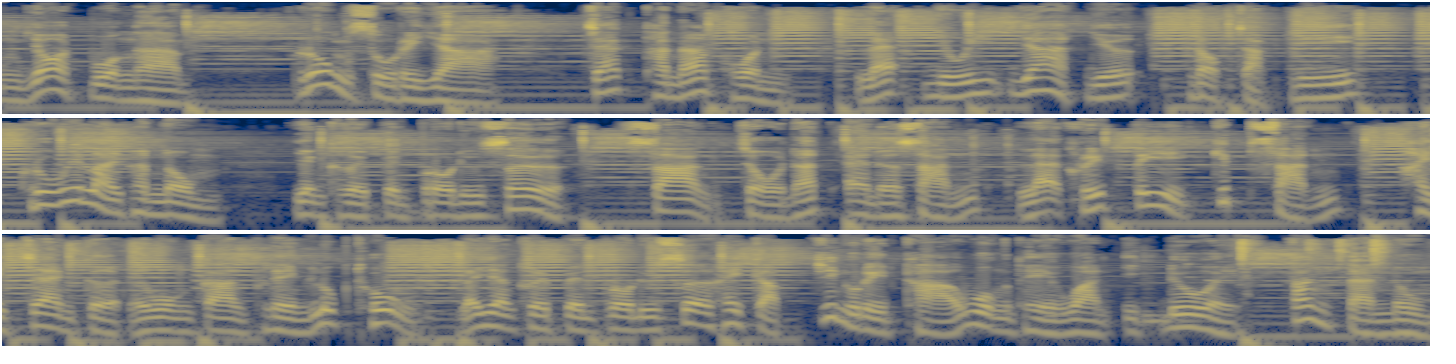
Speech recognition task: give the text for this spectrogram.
งยอดบัวงาม รุ่งสุริยา แจ็คธนพล และยุ้ยญาติเยอะ นอกจากนี้ ครูวิไลพนมยังเคยเป็นโปรดิวเซอร์ สร้างโจนัสแอนเดอร์สัน และคริตตี้กิฟสัน ให้แจ้งเกิดในวงการเพลงลูกทุ่ง และยังเคยเป็นโปรดิวเซอร์ให้กับจิ้งหรีดขาววงเทวันอีกด้วย ตั้งแต่หนุ่ม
